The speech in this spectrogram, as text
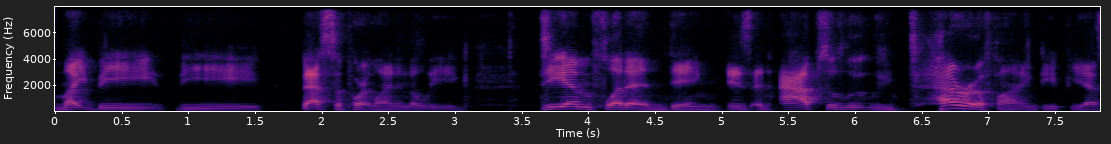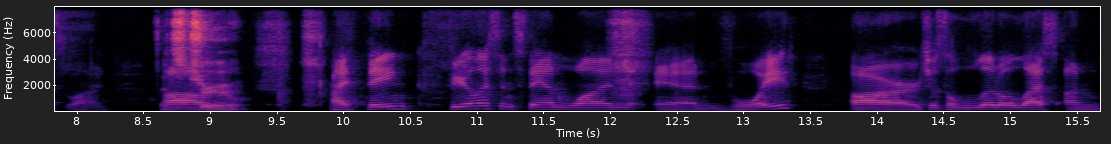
might be the best support line in the league, DM Fleta and Ding is an absolutely terrifying DPS line. That's um, true. I think Fearless and Stan One and Void are just a little less un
